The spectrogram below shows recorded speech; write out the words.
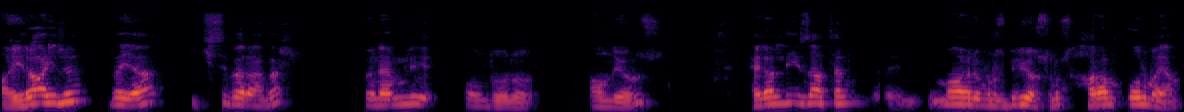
ayrı ayrı veya ikisi beraber önemli olduğunu anlıyoruz. Helalliği zaten e, malumunuz biliyorsunuz haram olmayan,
